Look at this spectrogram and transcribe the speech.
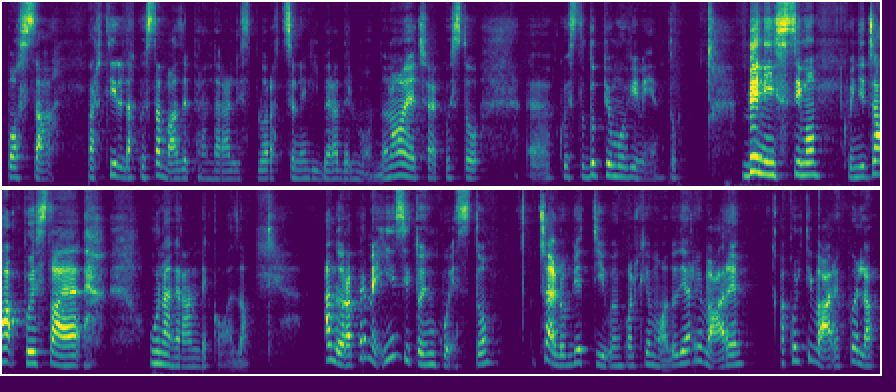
possa partire da questa base per andare all'esplorazione libera del mondo, no? E c'è questo, eh, questo doppio movimento. Benissimo, quindi già questa è una grande cosa. Allora, per me, insito in questo, c'è l'obiettivo in qualche modo di arrivare a coltivare quella,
